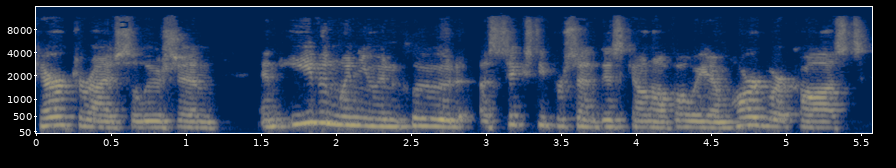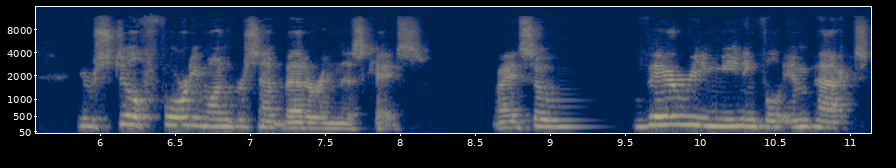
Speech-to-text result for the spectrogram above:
characterized solution, and even when you include a 60% discount off OEM hardware costs, you're still 41% better in this case, right? So very meaningful impact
